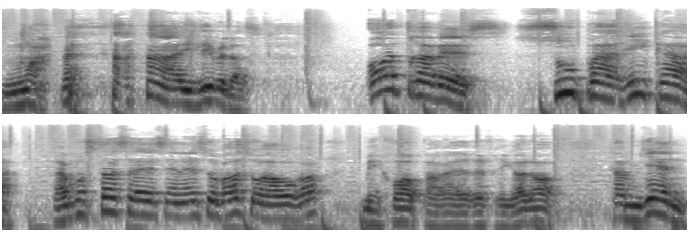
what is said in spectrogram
¡Mua! ich liebe das. Otra vez, super rica. La mostaza es en ese vaso ahora mejor para el refrigerador. También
